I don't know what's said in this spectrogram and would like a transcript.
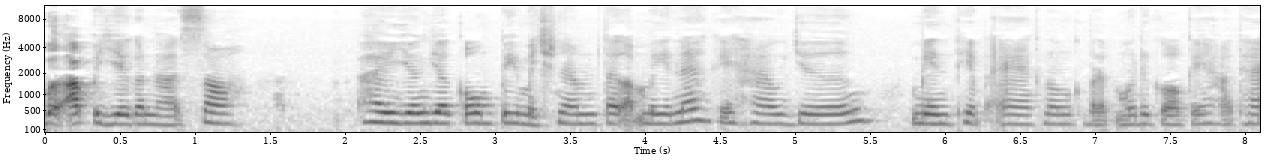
បើអត់ពជាកណាត់សោះហើយយើងយកកូនពីមួយឆ្នាំទៅអត់មានណាគេហៅយើង មានភាពអាក្នុងកម្រិតមួយឬក៏គេហៅថា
